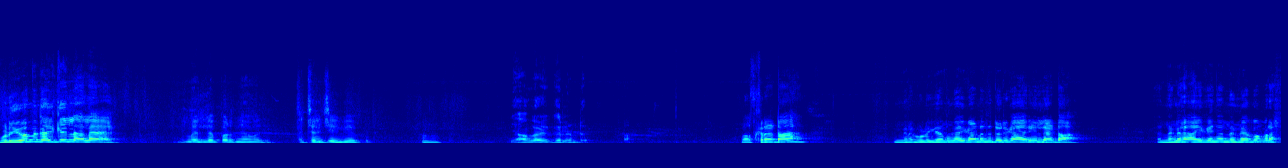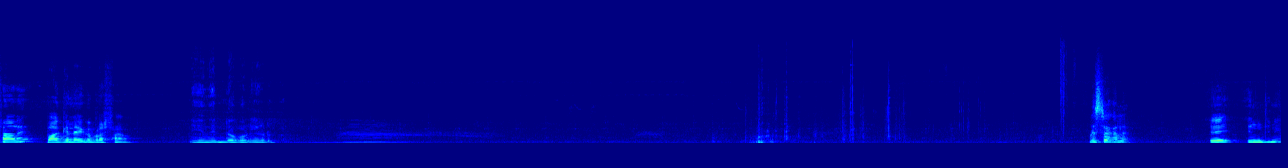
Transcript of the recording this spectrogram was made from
ഗുളികയൊന്നും കഴിക്കില്ല അല്ലേ? മെല്ലെ പറഞ്ഞാ മതി. അച്ഛനെ ചെവി വെക്കും. ഞാൻ കഴിക്കലുണ്ട്. ഭാസ്കരേട്ടാ ഇങ്ങനെ ഗുളികയൊന്നും കഴിക്കാണ്ട് നിന്നിട്ട് ഒരു കാര്യമില്ല കേട്ടാ. എന്തെങ്കിലും ആയിക്കഴിഞ്ഞാൽ നിങ്ങൾക്കും പ്രശ്നമാണ് ബാക്കിയിലേക്കും പ്രശ്നമാണ്. നീ നിന്റെ പണിയെടുക്ക. മിസ്റ്റേക്കല്ലേ ഏയ് എന്തിന്?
